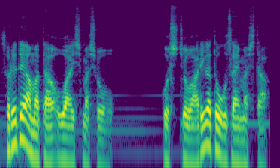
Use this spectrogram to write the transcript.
それではまたお会いしましょう。ご視聴ありがとうございました。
